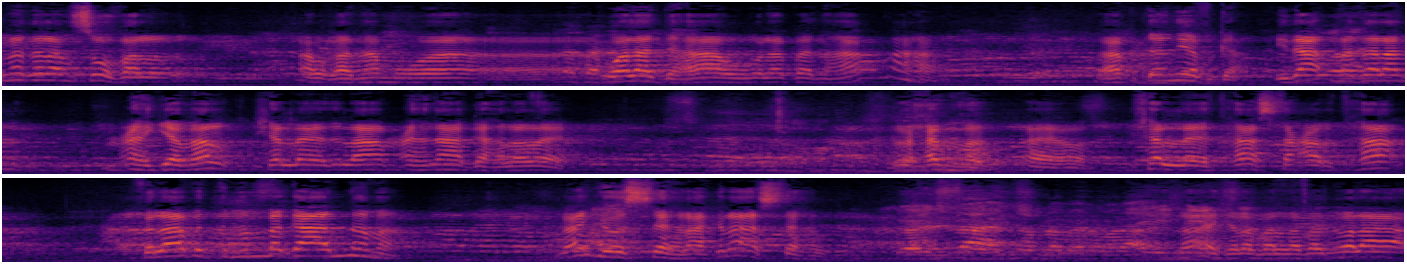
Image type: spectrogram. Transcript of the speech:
مثلا صوف ال- الغنم وولدها ولبنها ما لابد أن يبقى. إذا مثلا معه جمل شليت لا معه ناقة لا لا. الحمى أيوه. شليتها استعرتها فلا بد من بقاء النمى. لا يجوز استهلاك لا أستهل. لا يشرب اللبن ولا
